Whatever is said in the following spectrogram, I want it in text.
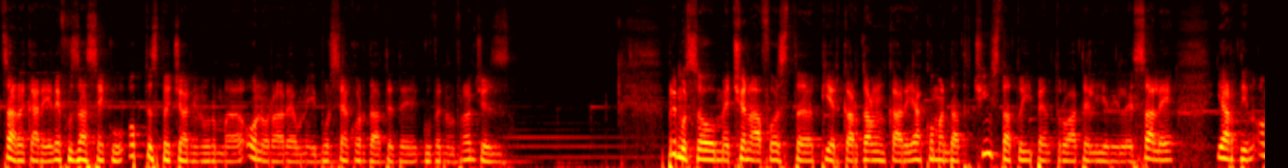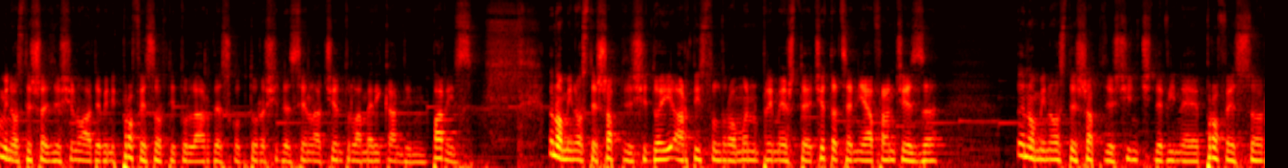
țară care refuzase cu 18 ani în urmă onorarea unei burse acordate de guvernul francez. Primul său mecen a fost uh, Pierre Cardin, care i-a comandat 5 statui pentru atelierile sale, iar din 1969 a devenit profesor titular de sculptură și desen la Centrul American din Paris. În 1972, artistul român primește cetățenia franceză. În 1975 devine profesor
